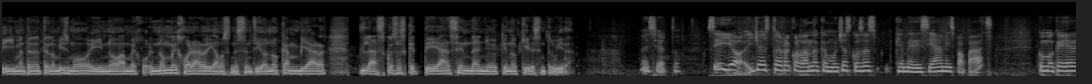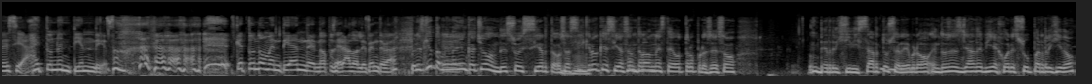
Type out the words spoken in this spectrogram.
y mantenerte en lo mismo y no, va a mejor, no mejorar, digamos, en ese sentido. No cambiar las cosas que te hacen daño y que no quieres en tu vida. Es cierto. Sí, yo, yo estoy recordando que muchas cosas que me decían mis papás, como que yo decía, ay, tú no entiendes. es que tú no me entiendes, ¿no? Pues era adolescente, ¿verdad? Pero es que también hay un cacho donde eso es cierto. O sea, sí creo que si has entrado en este otro proceso de rigidizar tu cerebro, entonces ya de viejo eres súper rígido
